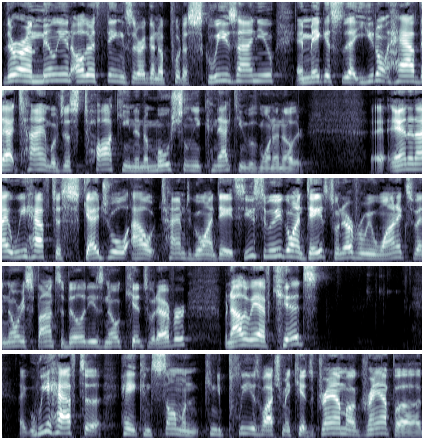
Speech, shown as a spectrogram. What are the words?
there are a million other things that are going to put a squeeze on you and make it so that you don't have that time of just talking and emotionally connecting with one another. Ann and I, we have to schedule out time to go on dates. Used to be we go on dates whenever we wanted because we had no responsibilities, no kids, whatever. But now that we have kids, like we have to, hey, can someone, can you please watch my kids? Grandma, grandpa,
